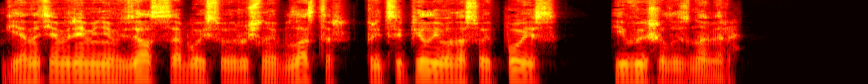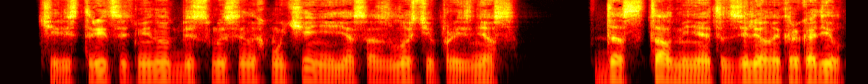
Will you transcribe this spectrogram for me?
Гена тем временем взял с собой свой ручной бластер, прицепил его на свой пояс и вышел из номера. Через 30 минут бессмысленных мучений я со злостью произнес «Достал меня этот зеленый крокодил!»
